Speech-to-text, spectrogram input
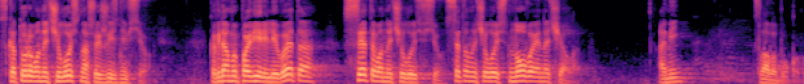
с которого началось в нашей жизни все. Когда мы поверили в это, с этого началось все. С этого началось новое начало. Аминь. Слава Богу.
